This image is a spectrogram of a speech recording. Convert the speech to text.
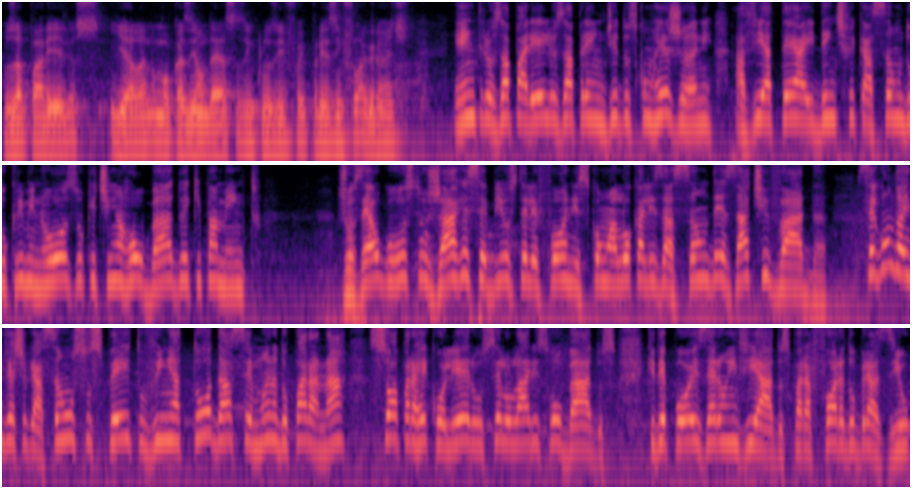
os aparelhos. E ela, numa ocasião dessas, inclusive, foi presa em flagrante. Entre os aparelhos apreendidos com Rejane, havia até a identificação do criminoso que tinha roubado o equipamento. José Augusto já recebia os telefones com a localização desativada. Segundo a investigação, o suspeito vinha toda a semana do Paraná só para recolher os celulares roubados, que depois eram enviados para fora do Brasil,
